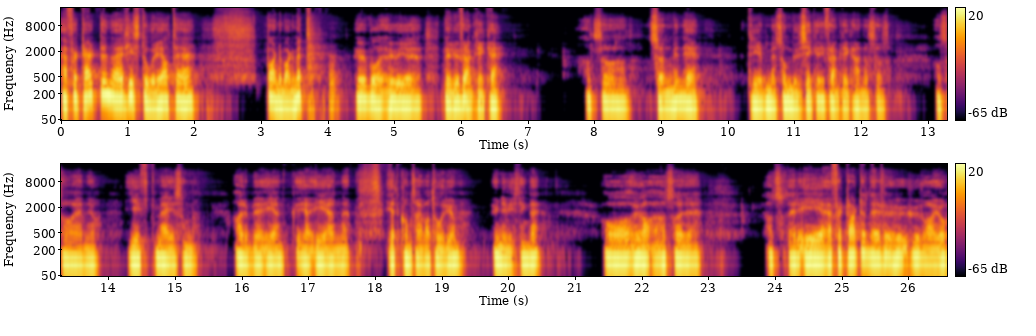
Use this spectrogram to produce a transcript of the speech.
Jeg fortalte den der historien til barnebarnet mitt. Ja. Hun, går, hun bor i Frankrike. Altså, sønnen min er, driver med som musiker i Frankrike, han også. Og så er han jo gift med ei som arbeider i, en, i, en, i et konservatorium. Undervisning der. Og altså, det- altså der Jeg fortalte den der, hun, hun var jo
